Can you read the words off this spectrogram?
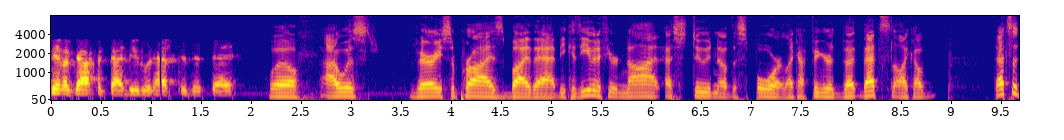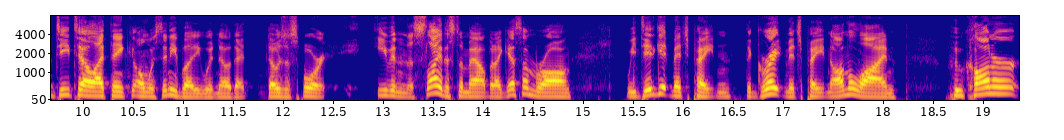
demographic that dude would have to this day. Well, I was very surprised by that because even if you're not a student of the sport, like I figured that that's like a that's a detail I think almost anybody would know that knows a sport even in the slightest amount, but I guess I'm wrong. We did get Mitch Payton, the great Mitch Payton on the line, who Connor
